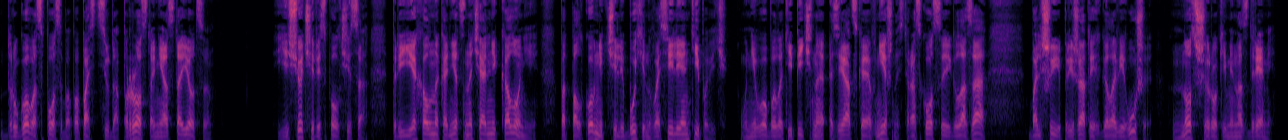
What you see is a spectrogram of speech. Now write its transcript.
Другого способа попасть сюда просто не остается. Еще через полчаса приехал, наконец, начальник колонии, подполковник Челебухин Василий Антипович. У него была типичная азиатская внешность, раскосые глаза, большие прижатые к голове уши, нос с широкими ноздрями.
